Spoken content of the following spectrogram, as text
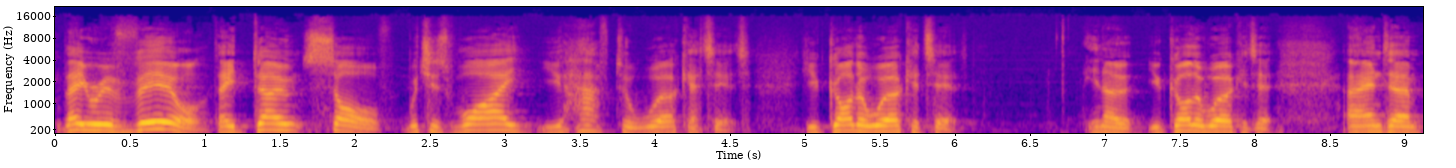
they reveal, they don't solve, which is why you have to work at it. You've got to work at it. You know, you've got to work at it. And, um,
